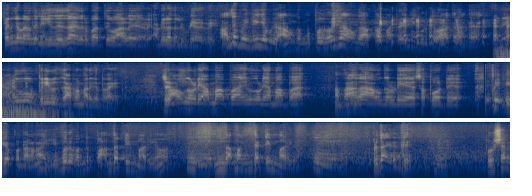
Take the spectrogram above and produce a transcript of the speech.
பெண்களை வந்து நீ இதுதான் எதிர்பார்த்து வாழு அப்படி- அப்படிலாம் சொல்ல முடியாது. அது எப்படி நீங்கள் எப்படி அவங்க முப்பது வருஷம் அவங்க அப்பா அம்மா ட்ரைனிங் கொடுத்து வளர்க்குறாங்க. அதுவும் பிரிவுக்கு காரணமாக இருக்குன்றாங்க. ஸோ அவங்களுடைய அம்மா அப்பா இவங்களுடைய அம்மா அப்பா. அதெல்லாம் அவங்களுடைய சப்போர்ட்டு எப்படி பிஹேவ் பண்ணுறாங்கன்னா இவர் வந்து இப்ப அந்த டீம் மாதிரியும் இந்த அம்மா இந்த டீம் மாதிரியும் இப்படி தான் இருக்கு. புருஷன்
